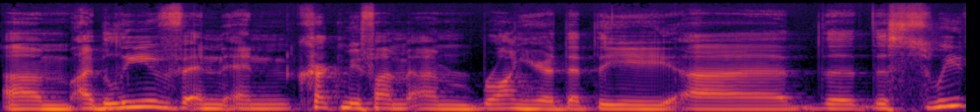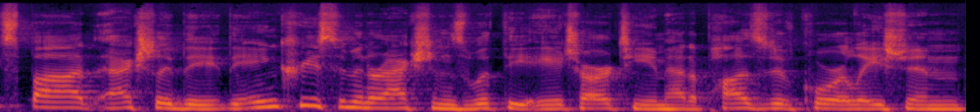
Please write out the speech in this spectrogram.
Um, I believe, and, and correct me if I'm, I'm wrong here, that the uh, the the sweet spot, actually, the the increase of interactions with the HR team had a positive correlation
